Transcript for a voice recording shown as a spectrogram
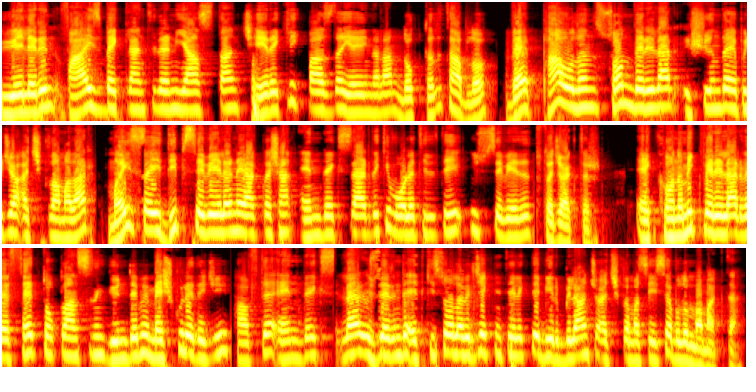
üyelerin faiz beklentilerini yansıtan çeyreklik bazda yayınlanan noktalı tablo ve Powell'ın son veriler ışığında yapacağı açıklamalar Mayıs ayı dip seviyelerine yaklaşan endekslerdeki volatiliteyi üst seviyede tutacaktır. Ekonomik veriler ve FED toplantısının gündemi meşgul edici hafta endeksler üzerinde etkisi olabilecek nitelikte bir bilanço açıklaması ise bulunmamakta.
